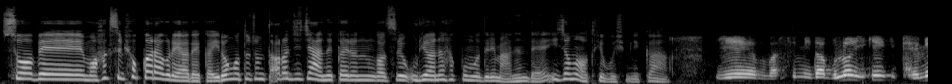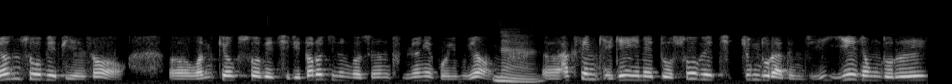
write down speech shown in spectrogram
수업의 뭐 학습 효과라 그래야 될까 이런 것도 좀 떨어지지 않을까 이런 것을 우려하는 학부모들이 많은데 이 점은 어떻게 보십니까? 예, 맞습니다. 물론 이게 대면 수업에 비해서 어, 원격 수업의 질이 떨어지는 것은 분명해 보이고요. 네. 어, 학생 개개인의 또 수업의 집중도라든지 이해 정도를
